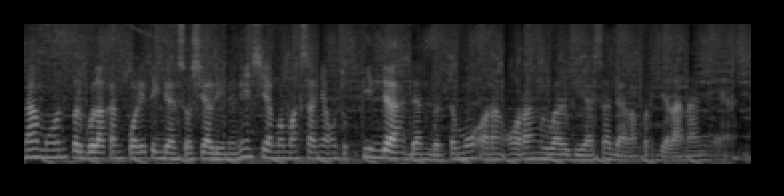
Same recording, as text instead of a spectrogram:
Namun, pergolakan politik dan sosial di Indonesia memaksanya untuk pindah dan bertemu orang-orang luar biasa dalam perjalanannya.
